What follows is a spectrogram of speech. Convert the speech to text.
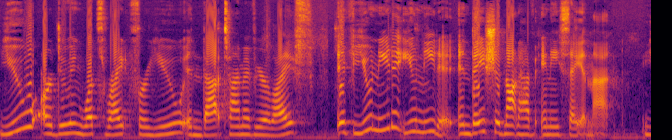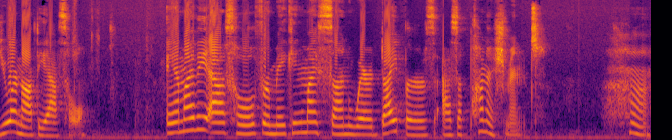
You are doing what's right for you in that time of your life. If you need it, you need it, and they should not have any say in that. You are not the asshole. Am I the asshole for making my son wear diapers as a punishment? Huh.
